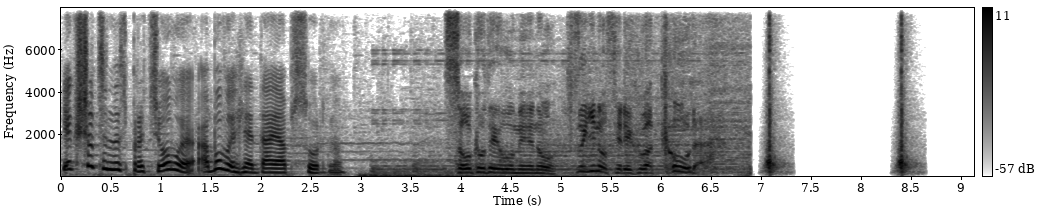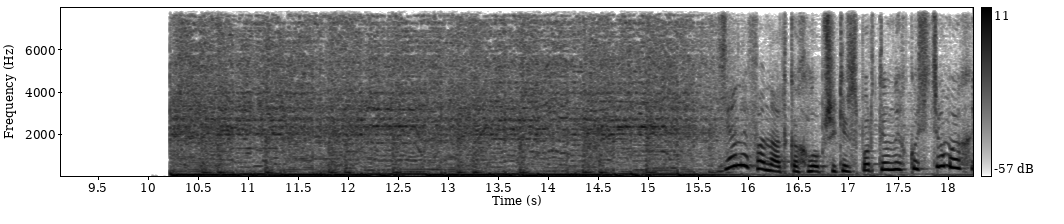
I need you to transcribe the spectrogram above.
якщо це не спрацьовує або виглядає абсурдно. そこでおめえの次のセリフはこうだ Я не фанатка хлопчиків в спортивних костюмах,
